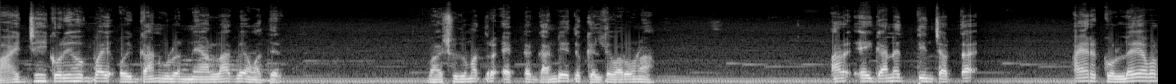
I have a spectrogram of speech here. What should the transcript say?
ভাই, যেই করে হোক ভাই, ওই গানগুলো নেওয়া লাগবে আমাদের। ভাই, শুধুমাত্র একটা গান দিয়ে তো খেলতে পারব না। আর এই গানের তিন চারটা ফায়ার করলে আবার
